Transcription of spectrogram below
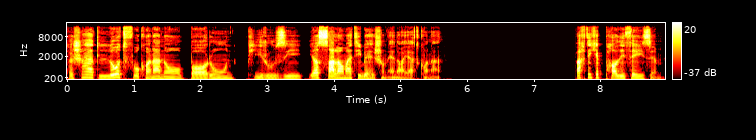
تا شاید لطف بکنن و بارون، پیروزی یا سلامتی بهشون عنایت کنن وقتی که پالیتیزم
